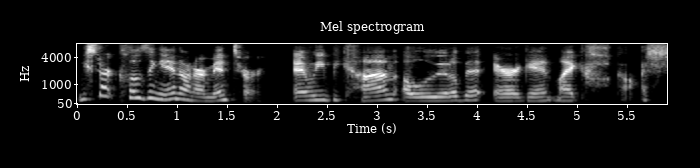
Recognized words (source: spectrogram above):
we start closing in on our mentor and we become a little bit arrogant, like, oh gosh,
